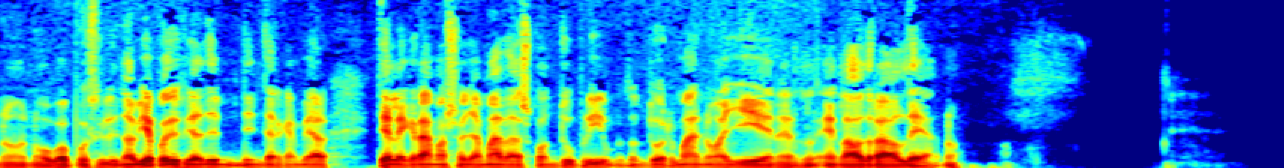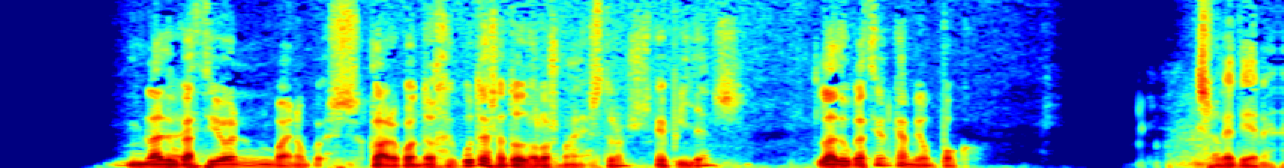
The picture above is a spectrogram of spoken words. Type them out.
No, no, hubo posibilidad, no había posibilidad de, de intercambiar telegramas o llamadas con tu primo, con tu hermano allí en, el- en la otra aldea, ¿no? La educación, bueno, pues claro, cuando ejecutas a todos los maestros que pillas, la educación cambia un poco. Es lo que tiene.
